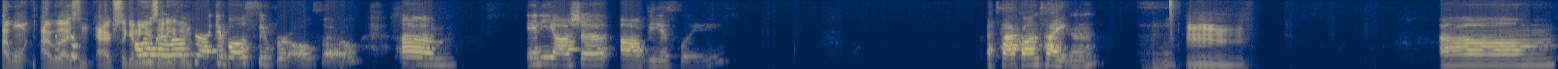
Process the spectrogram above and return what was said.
I won't. I wasn't actually going to oh, use any of them. Dragon Ball Super also. Um, Inuyasha, obviously. Attack on Titan. Mm-hmm. Mm. Um,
